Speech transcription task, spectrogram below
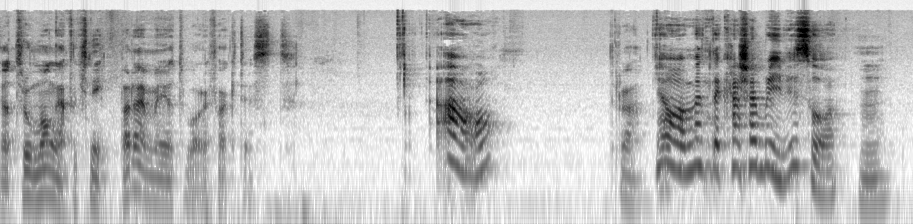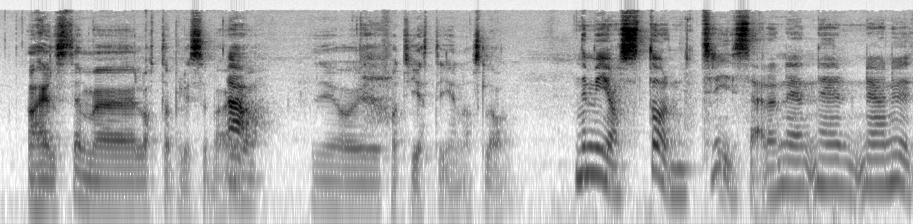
Jag tror många förknippar det med Göteborg faktiskt. Ja, Tror jag. ja, men det kanske har blivit så. Ja, helst det med Lotta på Liseberg. Ja. Vi har ju fått jättegenomslag. Nej, men jag stormtrivs här. Och när, när, när jag nu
